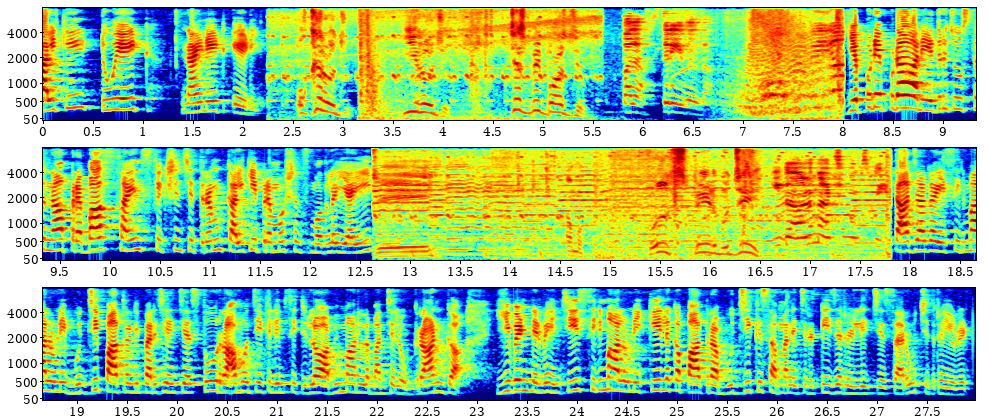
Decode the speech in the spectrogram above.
కల్కి two eight nine eight AD. ఒక్కరోజు ఈ రోజు జస్ట్ బి పాజిటివ్ పద తిరిగి వెళ్దాం. ఎప్పుడెప్పుడా అని ఎదురు చూస్తున్న ప్రభాస్ సైన్స్ ఫిక్షన్ చిత్రం కల్కి ప్రమోషన్స్ మొదలయ్యాయి. అమ్మో. Full speed Bujji. తాజాగా ఈ సినిమాలోని బుజ్జి పాత్రని పరిచయం చేస్తూ రామోజీ ఫిలిం సిటీలో అభిమానుల మధ్యలో గ్రాండ్గా ఈవెంట్ నిర్వహించి సినిమాలోని కీలక పాత్ర బుజ్జికి సంబంధించిన టీజర్ రిలీజ్ చేశారు చిత్ర యూనిట్.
